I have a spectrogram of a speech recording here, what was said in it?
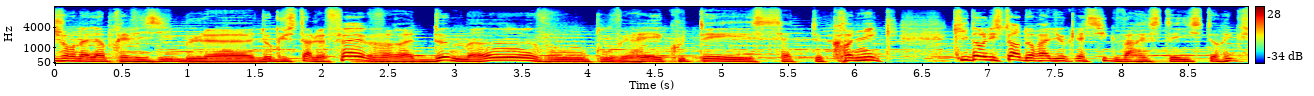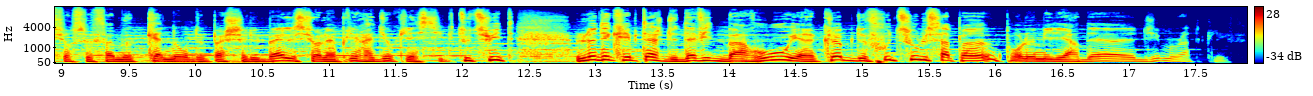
Le journal imprévisible d'Augustin Lefebvre demain. Vous pouvez réécouter cette chronique qui, dans l'histoire de Radio Classique, va rester historique sur ce fameux canon de Pachelbel sur l'appli Radio Classique. Tout de suite, le décryptage de David Barou et un club de foot sous le sapin pour le milliardaire Jim Ratcliffe.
